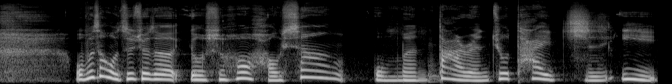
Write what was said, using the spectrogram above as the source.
我不知道，我只是觉得有时候好像我们大人就太执意。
